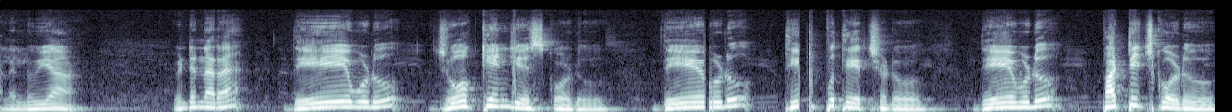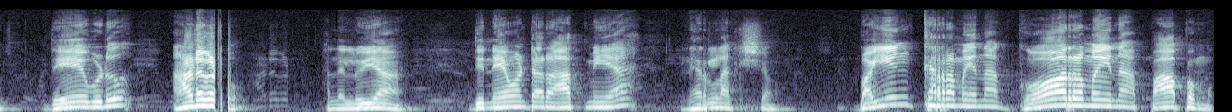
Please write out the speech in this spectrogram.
అలలుయా వింటున్నారా? దేవుడు జోక్యం చేసుకోడు దేవుడు తీర్పు తీర్చడు దేవుడు పట్టించుకోడు దేవుడు అడగడు. అలలుయా దీన్ని ఏమంటారు ఆత్మీయ నిర్లక్ష్యం. భయంకరమైన ఘోరమైన పాపము.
